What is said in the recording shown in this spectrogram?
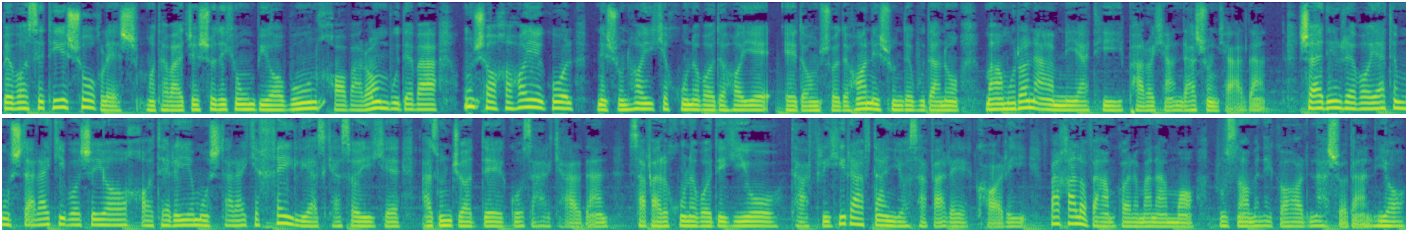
به واسطه شغلش متوجه شده که اون بیابون خاوران بوده و اون شاخه های گل نشونهایی که خونواده های اعدام شده ها نشونده بودن و ماموران امنیتی پراکندهشون کردن. شاید این روایت مشترکی باشه یا خاطره مشترک خیلی از کسایی که از اون جاده گذر کردن. سفر خونوادگی و تفریحی رفتن یا سفر کاری. برخلاف همکار من اما روزنامه نگار نشدن یا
